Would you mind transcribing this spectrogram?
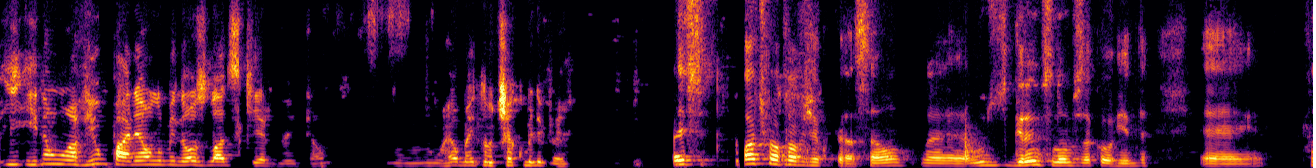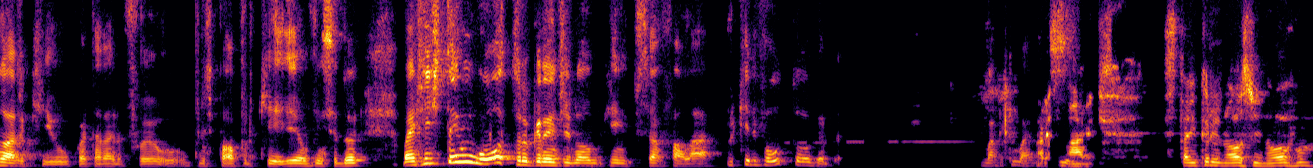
e, não havia um painel luminoso do lado esquerdo, né? então não, realmente não tinha como ele ver. Mas ótima prova de recuperação, é, um dos grandes nomes da corrida. É, claro que o Quartararo foi o principal porque é o vencedor, mas a gente tem um outro grande nome que a gente precisa falar, porque ele voltou, Gabriel. Mark Marques. Marques está entre nós de novo.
